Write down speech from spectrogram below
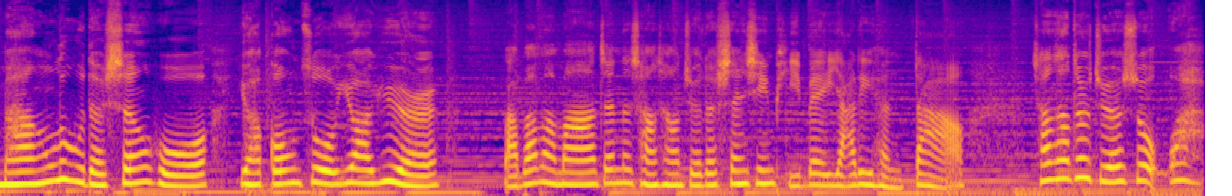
忙碌的生活又要工作又要育儿。爸爸妈妈真的常常觉得身心疲惫，压力很大哦，常常就觉得说哇，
